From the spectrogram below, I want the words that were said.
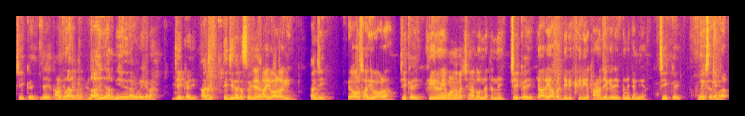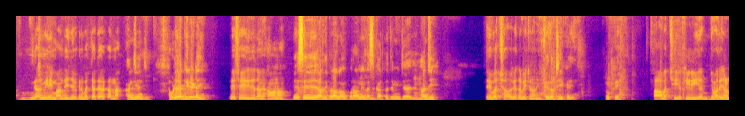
ਠੀਕ ਹੈ ਜੀ। ਦੇਖ ਥਾਂ ਕਿੰਨਾ ਚੰਗਾ ਲੱਗਿਆ 10000 ਦੀ ਇਹ ਦੇ ਦਾਂਗੇ ਬਾਈ ਕਹਿੰਦਾ। ਠੀਕ ਹੈ ਜੀ। ਹਾਂਜੀ ਤੀਜੀ ਦਾ ਦੱਸੋ ਜੀ ਇਹ ਸਾਹੀਵਾਲ ਆ ਗਈ। ਹਾਂਜੀ। ਪਿਓਰ ਸਾਹੀਵਾਲ ਆ। ਠੀਕ ਹੈ ਜੀ। ਖੀਰੀਆਂ ਹੀ ਹੋਣਗੀਆਂ ਬੱਚੀਆਂ ਦੋਨੇ ਤਿੰਨੇ ਹੀ। ਠੀਕ ਹੈ ਜੀ। ਚਾਰੇ ਆ ਵੱਡੀ ਵੀ ਖੀਰੀ ਆ ਥਾਣ ਦੇਖ ਇਹਦੇ ਵੀ ਕਿੰਨੇ ਚੰਗੇ ਆ। ਠੀਕ ਹੈ ਜੀ। ਦੇਖ ਸਕਦੇ ਭਰਾ। ਗਰਮੀ ਨਹੀਂ ਮੰਨਦੀ ਜਿਵੇਂ ਕਿ ਬੱਚਾ ਤਿਆਰ ਕਰਨਾ। ਹਾਂਜੀ ਹਾਂਜੀ। ਇਹਦਾ ਕੀ ਰੇਟ ਆ ਜੀ? ਇਹ ਛੇ ਦੀ ਦੇ ਦਾਂਗੇ ਹਾਂ ਨਾ। ਇਹ 6000 ਦੀ ਭਰਾ ਲਾਓ ਭਰਾ ਨੇ ਲੈਸ ਕਰਤਾ ਜਮੀ ਜਾਇਜ਼। ਹਾਂਜੀ। ਇਹ ਬੱਚਾ ਆ ਗਿਆ ਤਾਂ ਵੇਚਣਾ ਨਹੀਂ। ਇਹ ਤਾਂ ਠੀਕ ਹੈ ਜੀ। ਓਕੇ ਆ ਬੱਚੀ ਆ ਖੀਰੀ ਆ ਜਮਾ ਰੀਜਨਲ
